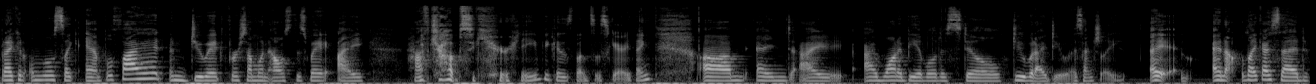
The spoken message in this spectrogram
but I can almost like amplify it and do it for someone else. This way I have job security because that's a scary thing. Um, and I I want to be able to still do what I do essentially. I and like I said,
